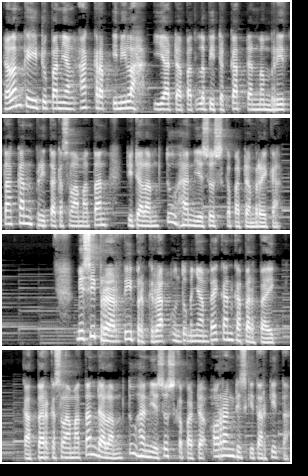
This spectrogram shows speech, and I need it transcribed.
Dalam kehidupan yang akrab inilah ia dapat lebih dekat dan memberitakan berita keselamatan di dalam Tuhan Yesus kepada mereka. Misi berarti bergerak untuk menyampaikan kabar baik, kabar keselamatan dalam Tuhan Yesus kepada orang di sekitar kita.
